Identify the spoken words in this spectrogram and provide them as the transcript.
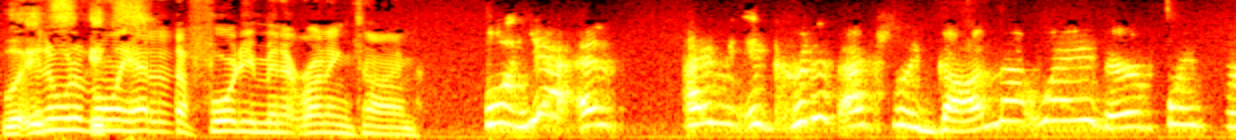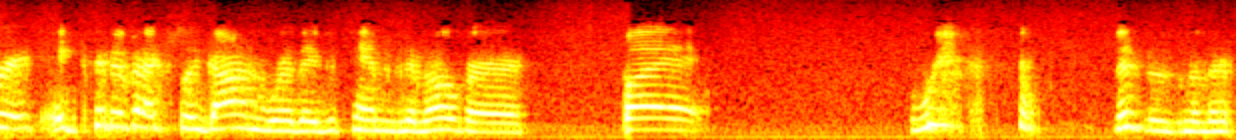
Well, it would have only had a 40 minute running time. Well, yeah, and I mean, it could have actually gone that way. There are points where it, it could have actually gone where they just handed him over, but we, this is another.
